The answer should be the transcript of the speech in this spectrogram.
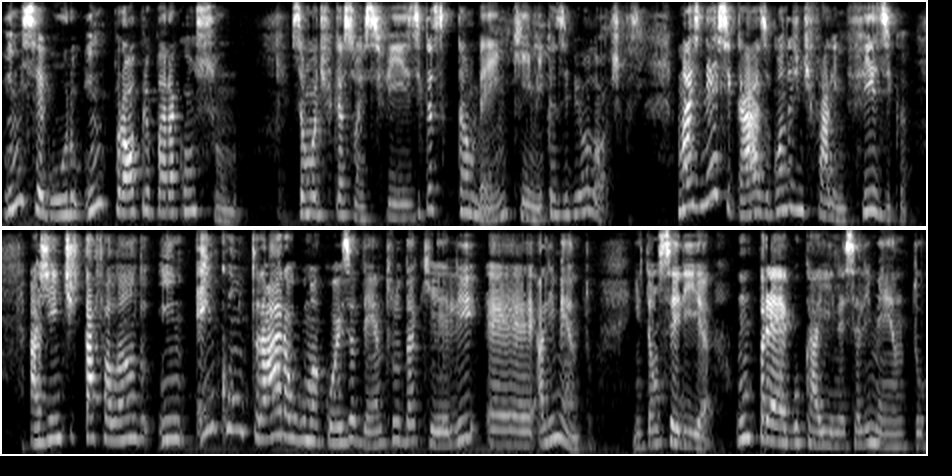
inseguro, impróprio para consumo. São modificações físicas, também químicas e biológicas. Mas nesse caso, quando a gente fala em física, a gente está falando em encontrar alguma coisa dentro daquele é, alimento. Então, seria um prego cair nesse alimento,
